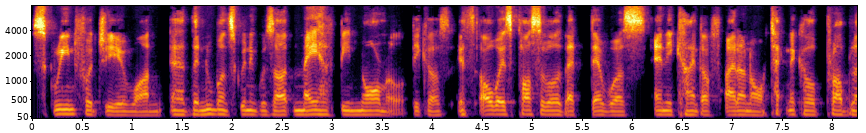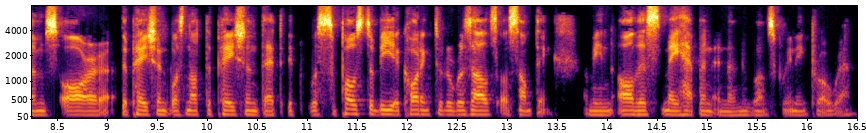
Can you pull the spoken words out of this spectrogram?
screen for GA1. Uh, the newborn screening result may have been normal because it's always possible that there was any kind of, I don't know, technical problems or the patient was not the patient that it was supposed to be according to the results or something. I mean, all this may happen in a newborn screening program.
